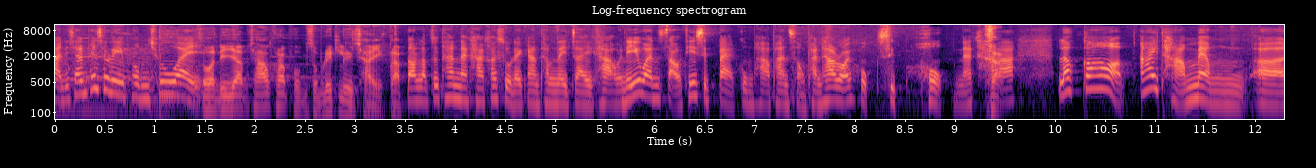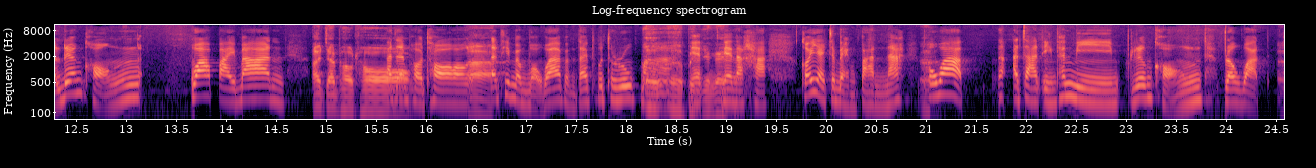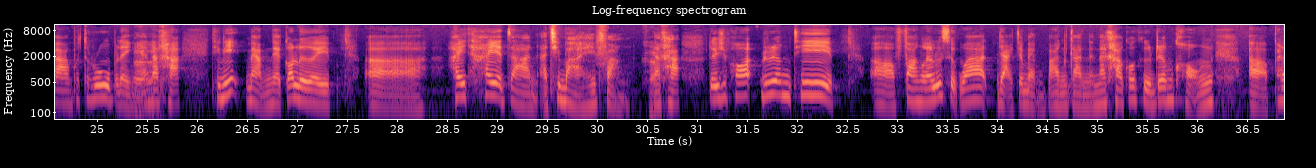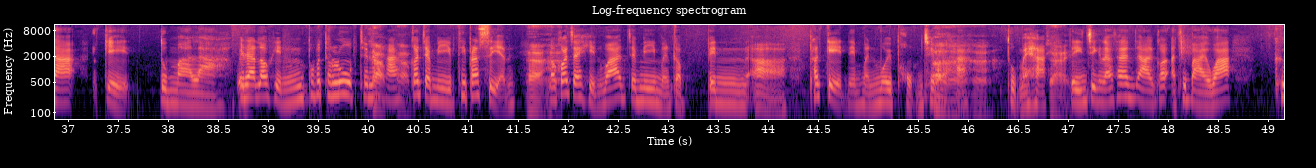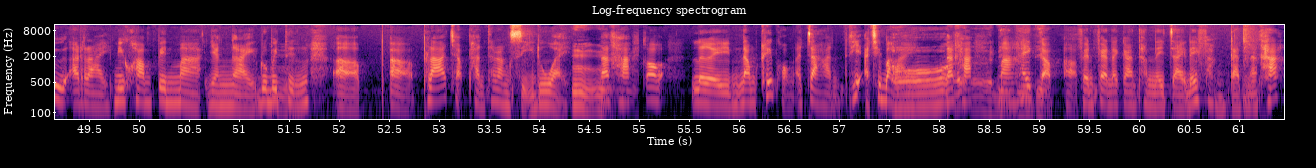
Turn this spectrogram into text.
วัสดีค่ะดิฉันเพชรรีพรหมช่วย สวัสดียามเช้าครับ ผมสมฤทธิ์ลือชัยครับ ต้อนรับทุกท่านนะคะ เข้าสู่รายการทำในใจค่ะ วันนี้วันเสาร์ที่ 18 กุมภาพันธ์ 2566 นะครัคะบแล้วก็อ้ายถามแหม่มเอ่อเรื่องของว่าไปบ้าน อาจารย์เผ่าทอง อาจารย์เผาทองอ่าและที่แหม่มบอกว่าแบบได้พระพุทธรูปมาเออเออเป็นยังไงเนี่ยนะคะ ก็อยากจะแบ่งปันนะ เพราะว่าอาจารย์เองท่านมีเรื่องของประวัติปางพุทธรูปอะไรอย่างเงี้ยนะคะ ทีนี้แหม่มเนี่ยก็เลยเอ่อ ให้ให้อาจารย์อธิบายให้ฟังครับนะคะ โดยเฉพาะเรื่องที่เอ่อฟังแล้วรู้สึกว่าอยากจะแบ่งปันกันนะคะ ก็คือเรื่องของเออพระเกตตุมาลา เวลาเราเห็นพระพุทธรูปใช่ไหมครัคะบครับก็จะมีที่พระเศียรอ่าเราก็จะเห็นว่าจะมีเหมือนกับเป็นเอ่อพระเกตเนี่ยเหมือนมวยผมใช่ไหมคะอ่าฮะถูกไหมคะใช่แต่จริง ๆ แล้วท่านอาจารย์ก็อธิบายว่าคืออะไร มีความเป็นมายังไง รวมไปถึงเอ่อเอ่อ พระฉับพันธรังสีด้วยอืมอืมนะคะ ก็เลยนำคลิปของอาจารย์ที่อธิบายอ๋อนะคะเออดีมาให้ดีกับเอ่อแฟนๆรายการทำในใจได้ฟังกันนะคะ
